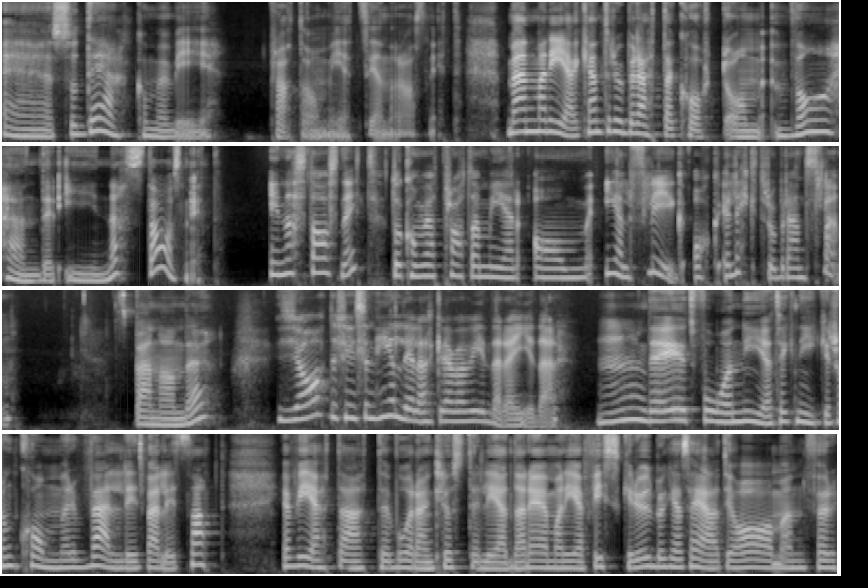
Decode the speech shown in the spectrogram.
Eh, så det kommer vi prata om i ett senare avsnitt. Men Maria, kan inte du berätta kort om vad händer i nästa avsnitt? I nästa avsnitt då kommer vi att prata mer om elflyg och elektrobränslen. Spännande. Ja, det finns en hel del att gräva vidare i där. Mm, det är två nya tekniker som kommer väldigt, väldigt snabbt. Jag vet att vår klusterledare Maria Fiskerud brukar säga att ja, men för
